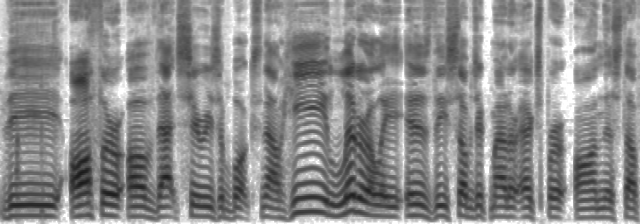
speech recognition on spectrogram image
the author of that series of books. Now, he literally is the subject matter expert on this stuff.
